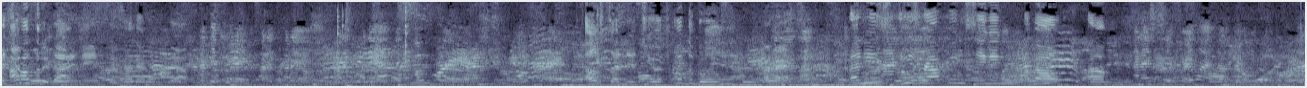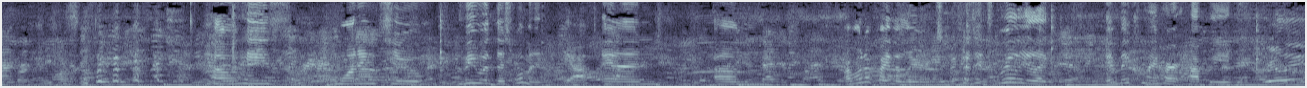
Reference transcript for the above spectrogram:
It's I'm called really the bad Blue- at names. Okay. Yeah. I'll send it to you. It's called The Bloom. Okay. And he's he's rapping, singing about um, how he's wanting to be with this woman. Yeah. And um, I want to find the lyrics because it's really like it makes my heart happy. Really?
